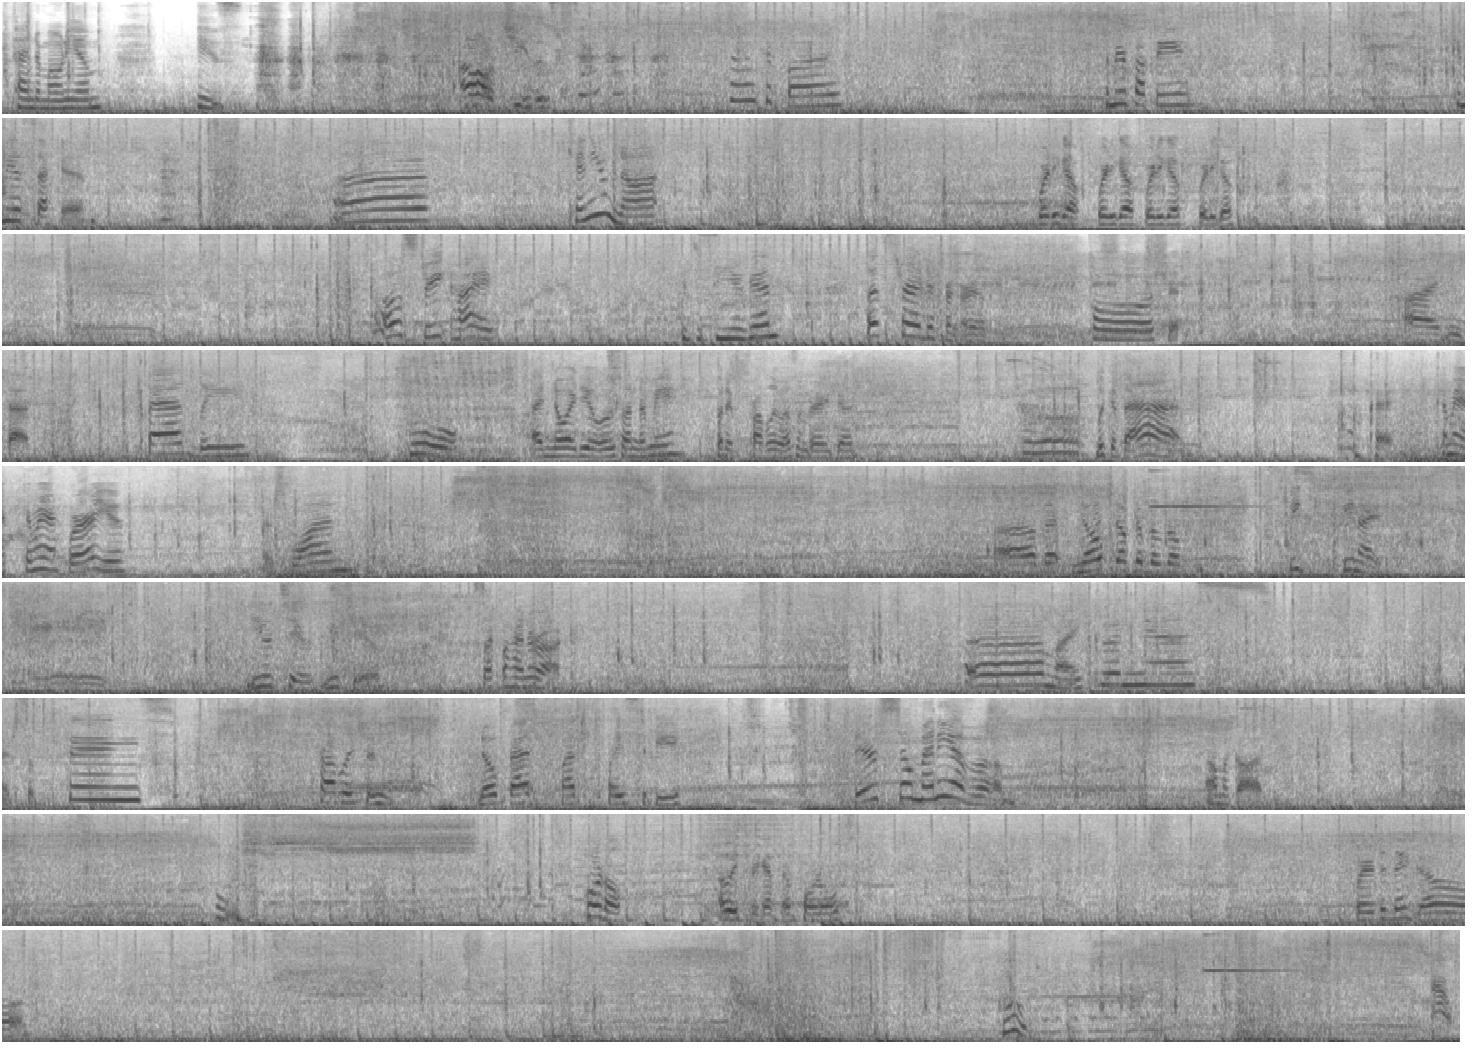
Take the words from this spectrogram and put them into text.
Pandemonium. He's... oh, Jesus. oh, goodbye. Come here, puppy. Give me a second. Uh... Can you not? Where'd he go? Where'd he go? Where'd he go? Where'd he go? Oh, Street, hi. Good to see you again. Let's try a different route. Oh, shit. I need that. Badly. Cool. I had no idea what was under me, but it probably wasn't very good. Look at that. Okay. Come here. Come here. Where are you? There's one. Uh. Nope, nope, nope, nope, nope. Speak. Be nice. You too. You too. Stuck behind a rock. Oh my goodness. There's some things. Probably shouldn't. Nope, bad, bad place to be. There's so many of them. Oh my god. Holy sh... Portal. Always forget their portals. Where did they go? Ooh. Ow.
